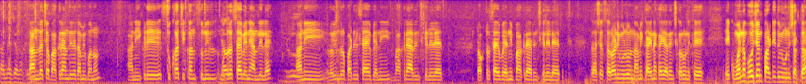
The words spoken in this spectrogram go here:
तांदळाच्या भाकरी. तांदळाच्या भाकऱ्या आणलेल्या आहेत आम्ही बनवून. आणि इकडे सुखा चिकन सुनील मुद्रत साहेब यांनी आणलेलं आहे. आणि रवींद्र पाटील साहेब यांनी भाकऱ्या अरेंज केलेल्या आहेत. डॉक्टर साहेब यांनी भाकऱ्या अरेंज केलेल्या आहेत. तर अशा सर्वांनी मिळून आम्ही काही ना काही अरेंज करून इथे एक वनभोजन पार्टी तुम्ही म्हणू शकता.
